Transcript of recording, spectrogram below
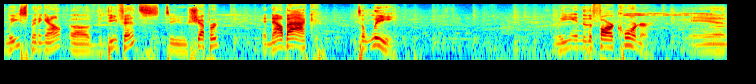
Lee spinning out of the defense to Shepard, and now back to Lee. Lee into the far corner, and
